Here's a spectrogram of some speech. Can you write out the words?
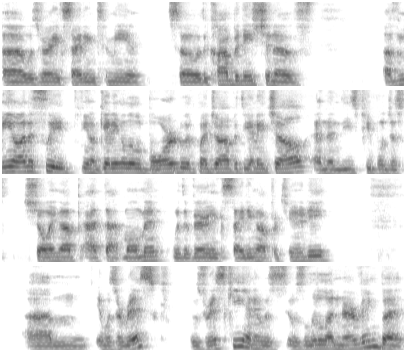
uh, was very exciting to me. And so the combination of of me honestly, you know, getting a little bored with my job at the NHL, and then these people just showing up at that moment with a very exciting opportunity. Um, it was a risk. It was risky, and it was it was a little unnerving, but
